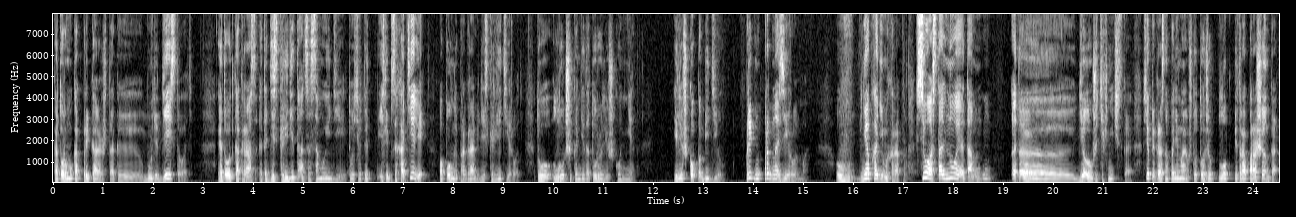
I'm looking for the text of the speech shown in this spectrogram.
которому как прикажешь, так и будет действовать, это вот как раз это дискредитация самой идеи. То есть вот если бы захотели по полной программе дискредитировать, то лучше кандидатуры Лешко нет и Лешко победил. Прогнозируемо. В необходимых ракурсах. Все остальное там, ну, это дело уже техническое. Все прекрасно понимаем, что тот же блок Петра Порошенко,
